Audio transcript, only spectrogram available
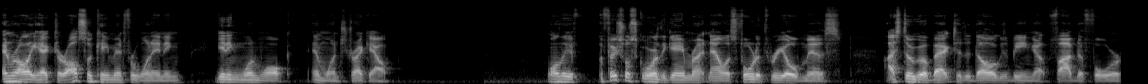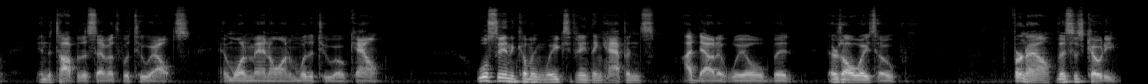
And Raleigh Hector also came in for one inning, getting one walk and one strikeout. While the official score of the game right now is four to three Ole Miss, I still go back to the Dogs being up five to four in the top of the seventh with two outs and one man on with a 2-0 count. We'll see in the coming weeks if anything happens. I doubt it will, but there's always hope. For now, this is Cody.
